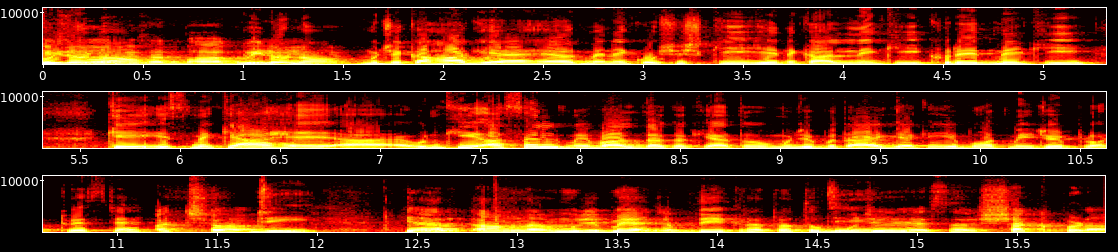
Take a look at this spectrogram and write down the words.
वी गई डोंट है नो क्या? मुझे कहा गया है और मैंने कोशिश की ये निकालने की खुरेदने की कि इसमें क्या है? उनकी असल में वालदा का क्या? तो मुझे बताया गया कि ये बहुत मेजर प्लॉट ट्विस्ट है। अच्छा। जी। यार आमना मुझे मैं जब देख रहा था तो मुझे ऐसा शक पड़ा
